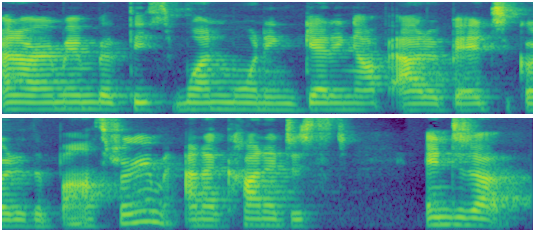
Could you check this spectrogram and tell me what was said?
And I remember this one morning getting up out of bed to go to the bathroom, and I kind of just ended up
